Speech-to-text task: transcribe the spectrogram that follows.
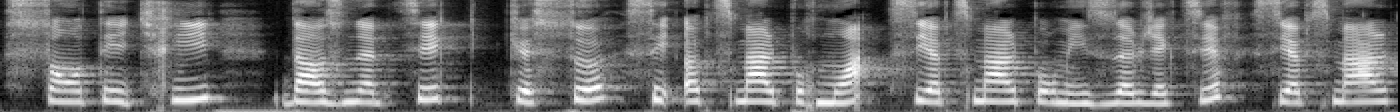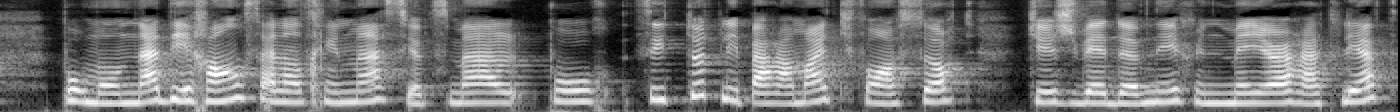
sont écrits dans une optique que ça, c'est optimal pour moi, c'est optimal pour mes objectifs, c'est optimal pour mon adhérence à l'entraînement, c'est optimal pour, tu sais, tous les paramètres qui font en sorte que je vais devenir une meilleure athlète,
